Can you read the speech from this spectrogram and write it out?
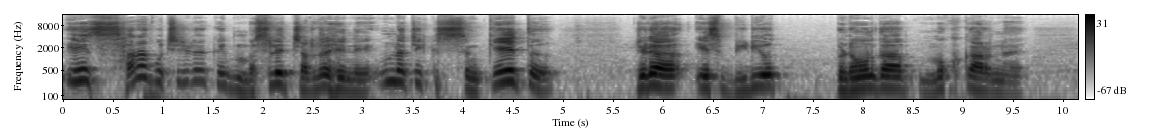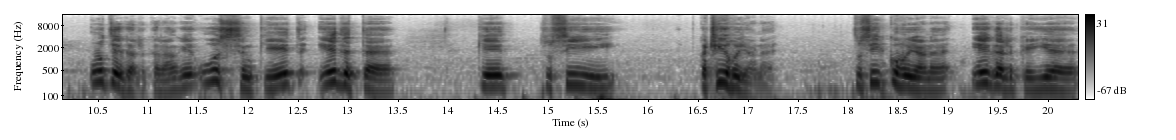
ਇਹ ਸਾਰਾ ਕੁਝ ਜਿਹੜਾ ਕਿ ਮਸਲੇ ਚੱਲ ਰਹੇ ਨੇ, ਉਹਨਾਂ 'ਚ ਇੱਕ ਸੰਕੇਤ ਜਿਹੜਾ ਇਸ ਵੀਡੀਓ ਬਣਾਉਣ ਦਾ ਮੁੱਖ ਕਾਰਨ ਹੈ, ਉਹ ਤੇ ਗੱਲ ਕਰਾਂਗੇ। ਉਹ ਸੰਕੇਤ ਇਹ ਦਿੱਤਾ ਹੈ ਕਿ ਤੁਸੀਂ ਇਕੱਠੀ ਹੋ ਜਾਣਾ ਹੈ। ਤੁਸੀਂ ਇੱਕ ਹੋ ਜਾਣਾ ਹੈ। ਇਹ ਗੱਲ ਕਹੀ ਹੈ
